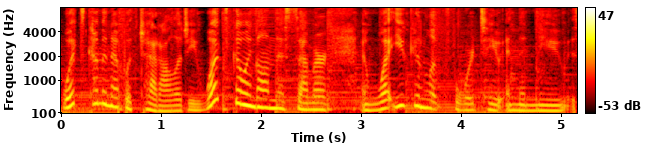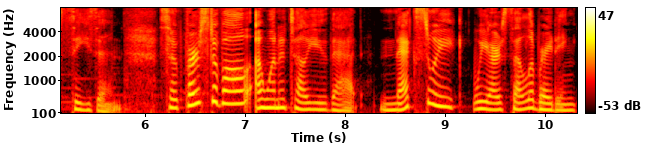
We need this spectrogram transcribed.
what's coming up with Chatologie, what's going on this summer, and what you can look forward to in the new season. So, first of all, I want to tell you that next week we are celebrating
